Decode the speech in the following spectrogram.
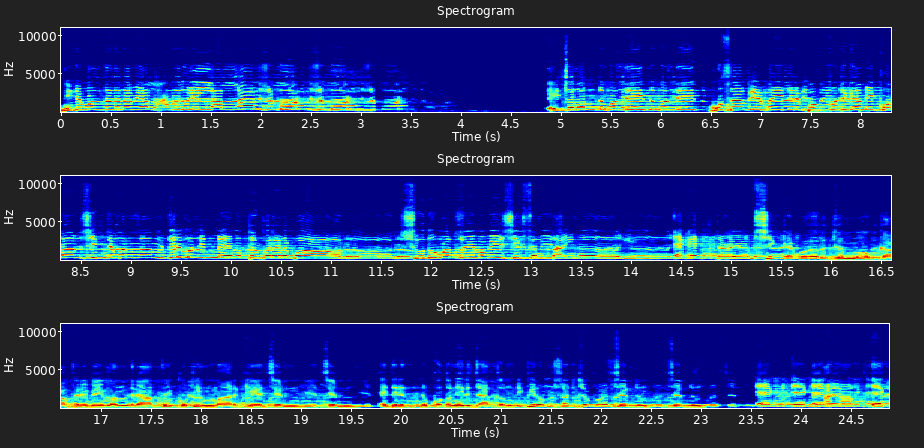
নিজে বলতে দেন আমি আলহামদুলিল্লাহ আল্লাহর শুকর। শুকর শুকর। এই চলন্ত পথে মুসাফির ভাইদের পক্ষ থেকে আমি কোরআন শিখতে পারলাম, দীর্ঘদিন মেহনত করার পর শুধুমাত্র এভাবেই শিখছেন, তাই নয়, এক একটা আয়াত শিক্ষা করার জন্য কাফের বেঈমানদের হাতে কঠিন মার খেয়েছেন। এদের কত নির্যাতন, নিপীড়ন সহ্য করেছেন। এক এক আয়াত, এক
